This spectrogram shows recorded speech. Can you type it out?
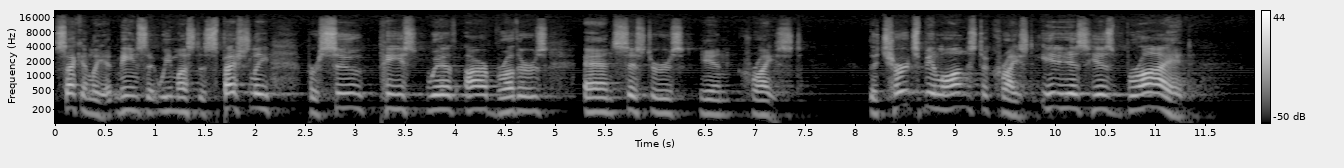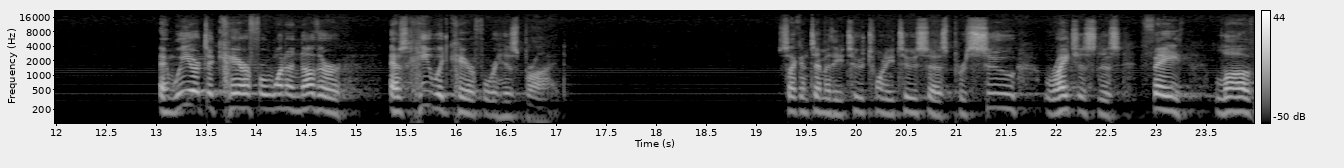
Secondly, it means that we must especially pursue peace with our brothers and sisters in Christ. The church belongs to Christ, it is his bride. And we are to care for one another as he would care for his bride. 2 Timothy 2:22 says, "Pursue righteousness, faith, love,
